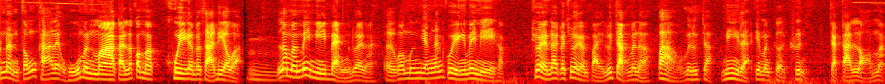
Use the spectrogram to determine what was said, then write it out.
ลนั่นสงขลาอะไรโอ้โหมันมากันแล้วก็มาคุยกันภาษาเดียวอะอืมแล้วมันไม่มีแบ่งด้วยนะเออว่ามึงอย่างนั้นกูอย่างนี้ไม่มีครับช่วยกันได้ก็ช่วยกันไป รู้จักมันเหรอเปล่าไม่รู้จักนี่แหละที่มันเกิดขึ้นจากการหลอมอะ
